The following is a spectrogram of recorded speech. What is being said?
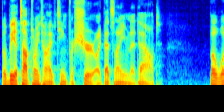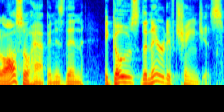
They'll be a top 25 team for sure. Like, that's not even a doubt. But what will also happen is then it goes, the narrative changes.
